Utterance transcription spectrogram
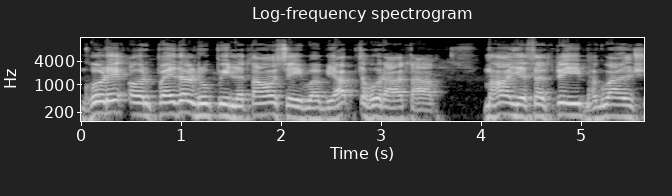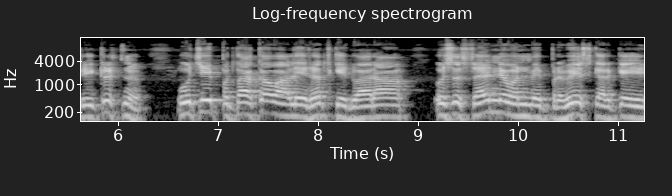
घोड़े और पैदल रूपी लताओं से वह व्याप्त हो रहा था। महायशस्वी भगवान श्री कृष्ण ऊँचे पताका वाले रथ के द्वारा उस सैन्य वन में प्रवेश करके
